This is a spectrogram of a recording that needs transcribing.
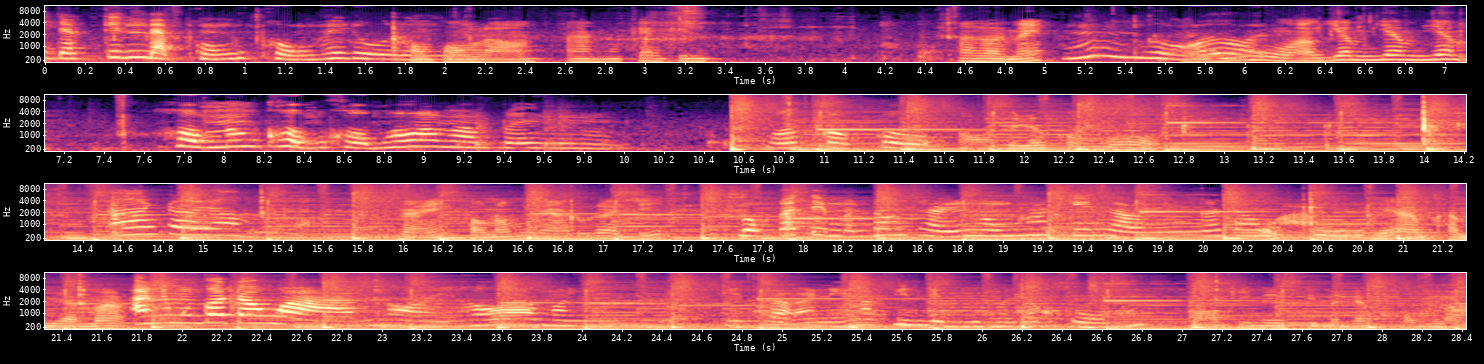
นี่จะกินแบบผงผงๆให้ดูเลยของผงเหรอ อะน้องแก้มกิน อร่อยไหมอืมผงโอ้อร่อยเอาเยี่ยมเยี่ยมเยี่ยมขมมันขมขมเพราะว่ามันเป็นรสโกโก้อ๋อเป็นโลโกโก้อ้าวเจอยังเนี่ยไหนของน้องมีนาดูหน่อยสิปกติมันต้องใช้นมถ้ากินกับอันนี้ก็จะหโอ้วาโหนพี่อาร์มคำใหญ่มาก อันนี้มันก็จะหวานหน่อย เพราะว่ามันกินกับอันนี้ถ้ากินดิบๆมันจะขมอ๋อกินเนยสิมันจะขมเหรอ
